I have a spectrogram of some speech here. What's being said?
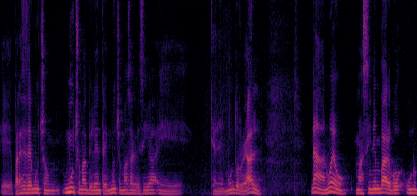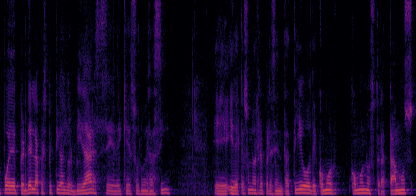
eh, parece ser mucho, mucho más violenta y mucho más agresiva eh, que en el mundo real nada nuevo, más sin embargo uno puede perder la perspectiva y olvidarse de que eso no es así eh, y de que eso no es representativo de cómo, cómo nos tratamos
